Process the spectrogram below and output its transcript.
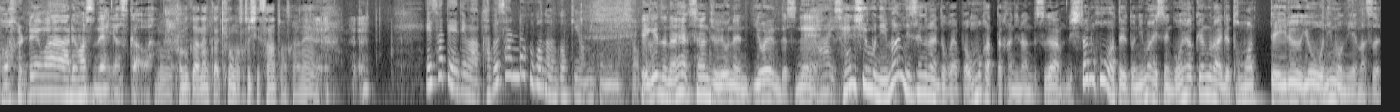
これは荒れますね、安川は。もう株価なんか今日も少し下がってますからね。えさて、では、株365の動きを見てみましょう。え現在734年、4円ですね。はい、先週も2万2000ぐらいのところやっぱ重かった感じなんですが、下の方はというと2万1500円ぐらいで止まっているようにも見えます。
